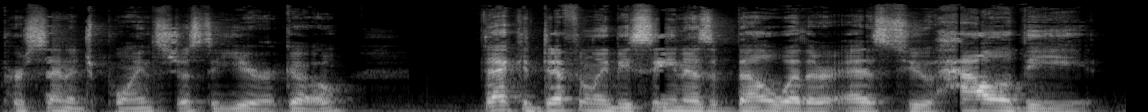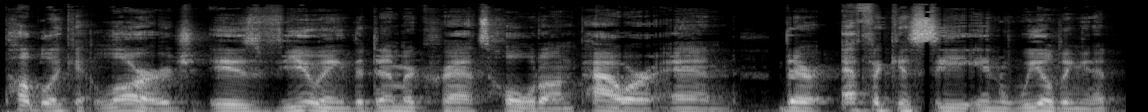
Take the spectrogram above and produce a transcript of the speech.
percentage points just a year ago. That could definitely be seen as a bellwether as to how the public at large is viewing the Democrats' hold on power and their efficacy in wielding it.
